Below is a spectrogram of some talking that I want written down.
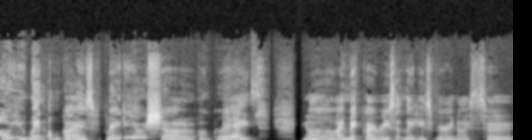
Oh, you went on Guy's radio show. Oh, great. Yes. Yeah, I met Guy recently. He's very nice too.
